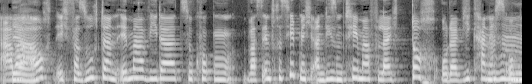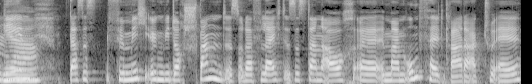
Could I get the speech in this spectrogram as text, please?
Aber ja. auch, ich versuche dann immer wieder zu gucken, was interessiert mich an diesem Thema vielleicht doch oder wie kann ich es mhm, umgehen, ja. dass es für mich irgendwie doch spannend ist oder vielleicht ist es dann auch äh, in meinem Umfeld gerade aktuell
